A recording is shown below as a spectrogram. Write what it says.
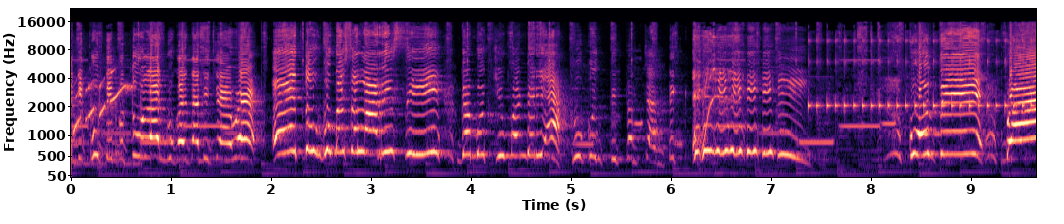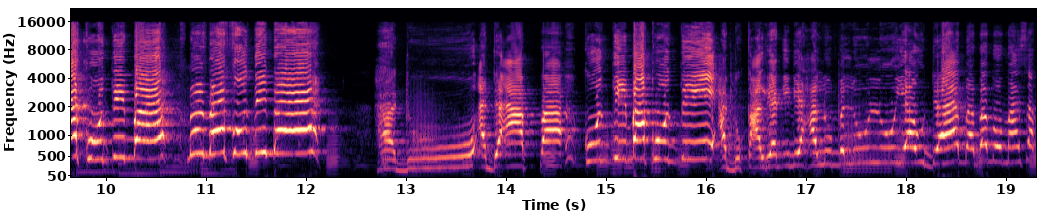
jadi kuti betulan bukan tadi cewek? Eh, tunggu lari sih. Gak mau ciuman dari aku, kunti tercantik. kunti, bah, kunti, bah, bah, bah, kunti, bah. Aduh, ada apa? Kunti, Mbak Kunti. Aduh, kalian ini halu melulu. Ya udah, Baba mau masak.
